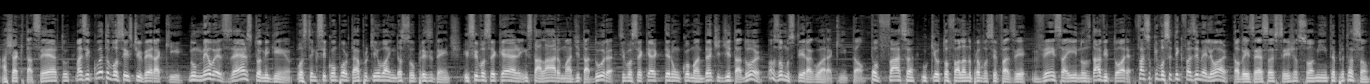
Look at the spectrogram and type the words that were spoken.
achar que tá certo, mas enquanto você estiver aqui, no meu exército, amiguinho, você tem que se comportar porque eu ainda sou presidente. E se você quer instalar uma ditadura, se você quer ter um comandante ditador, Nós vamos ter agora aqui então. Então faça o que eu tô falando para você fazer. Vença aí, nos dá a vitória. Faça o que você tem que fazer melhor. Talvez essa seja só a minha interpretação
